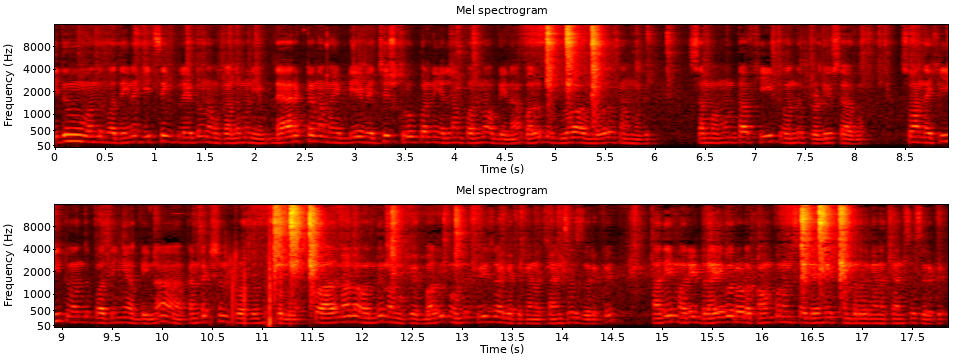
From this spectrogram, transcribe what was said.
இதுவும் வந்து பார்த்தீங்கன்னா ஹீட் சிங் பிளேட்டும் நமக்கு அலுமினியம் டேரெக்டாக நம்ம இப்படியே வச்சு ஸ்க்ரூ பண்ணி எல்லாம் பண்ணோம் அப்படின்னா பல்பு க்ளோ ஆகும்போது நமக்கு சம் அமௌண்ட் ஆஃப் ஹீட் வந்து ப்ரொடியூஸ் ஆகும். ஸோ அந்த ஹீட் வந்து பார்த்திங்க அப்படின்னா கண்டக்ஷன் ப்ராசஸ் சொல்லுவோம். ஸோ அதனால் வந்து நமக்கு பல்ப் வந்து ஃப்ரீஸ் ஆகிறதுக்கான சான்சஸ் இருக்குது அதே மாதிரி டிரைவரோட காம்பனன்ஸை டேமேஜ் பண்ணுறதுக்கான சான்சஸ் இருக்குது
